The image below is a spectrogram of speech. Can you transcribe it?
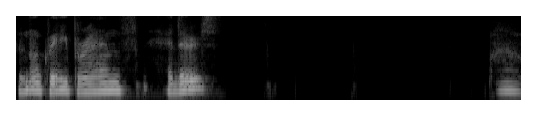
There's no query params headers. Wow.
